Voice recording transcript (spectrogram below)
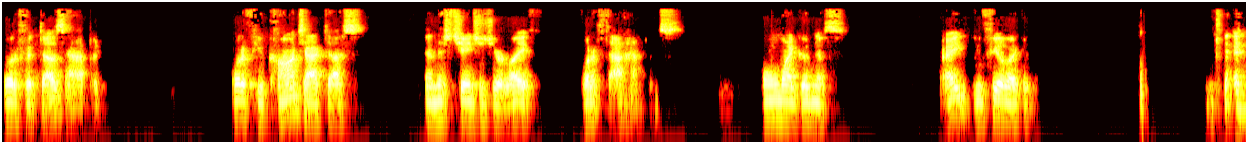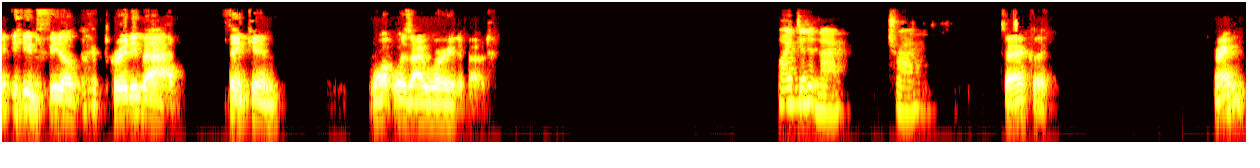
What if it does happen? What if you contact us and this changes your life? What if that happens? Oh my goodness. Right? You feel like it. you'd feel pretty bad thinking, what was I worried about? Why didn't I try? Exactly. Right?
